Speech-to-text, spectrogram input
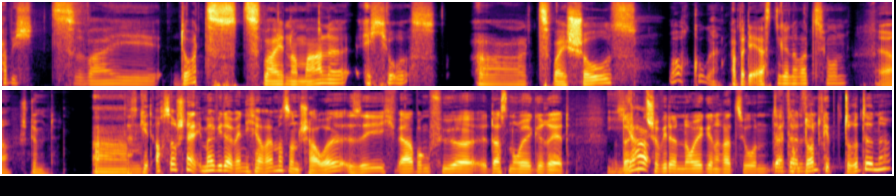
habe ich zwei Dots, zwei normale Echos, äh, zwei Shows, Ach, guck aber der ersten Generation. Ja, stimmt. Ähm, Das geht auch so schnell. Immer wieder, wenn ich auf Amazon schaue, sehe ich Werbung für äh, das neue Gerät. Da ja, gibt's schon wieder eine neue Generation. Da- da vom Dot gibt dritte, ne?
